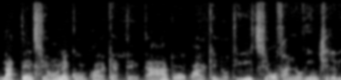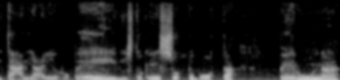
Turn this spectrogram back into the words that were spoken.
l'attenzione con qualche attentato o qualche notizia o fanno vincere l'Italia agli europei, visto che è sotto botta per un,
